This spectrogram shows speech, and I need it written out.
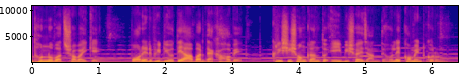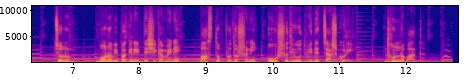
ধন্যবাদ সবাইকে। পরের ভিডিওতে আবার দেখা হবে। কৃষি সংক্রান্ত এই বিষয়ে জানতে হলে কমেন্ট করুন। চলুন বনবিপাকে নির্দেশিকা মেনে বাস্তব প্রদর্শনী ঔষধি উদ্ভিদের চাষ করি। ধন্যবাদ।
